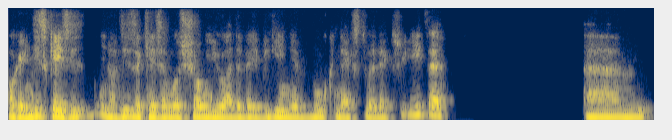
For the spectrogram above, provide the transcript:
Okay, in this case, you know, this is a case I was showing you at the very beginning of book next to electric ether. Um,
